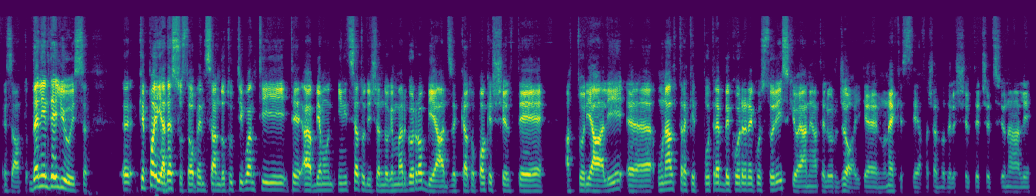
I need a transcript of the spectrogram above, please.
esatto. Daniel Day-Lewis. Eh, che poi adesso stavo pensando, tutti quanti te, abbiamo iniziato dicendo che Margot Robbie ha azzeccato poche scelte attoriali. Eh, un'altra che potrebbe correre questo rischio è Anna Taylor-Joy, che non è che stia facendo delle scelte eccezionali.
